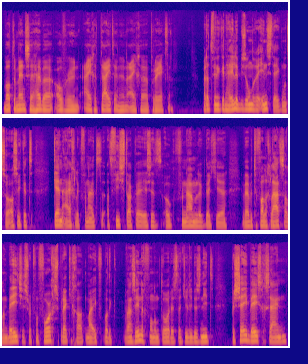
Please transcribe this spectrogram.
wat de mensen hebben over hun eigen tijd en hun eigen projecten. Maar dat vind ik een hele bijzondere insteek. Want zoals ik het ken eigenlijk vanuit adviestakken, is het ook voornamelijk dat je. We hebben toevallig laatst al een beetje een soort van voorgesprekje gehad. Maar ik, wat ik waanzinnig vond om te horen, is dat jullie dus niet per se bezig zijn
